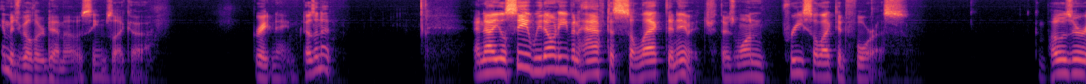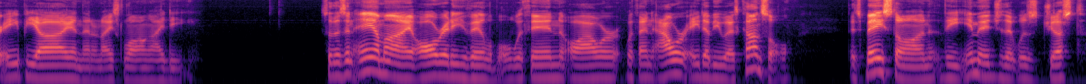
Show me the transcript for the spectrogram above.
Image Builder Demo seems like a great name, doesn't it? And now you'll see we don't even have to select an image. There's one pre-selected for us. Composer, API, and then a nice long ID. So there's an AMI already available within our, within our AWS console that's based on the image that was just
